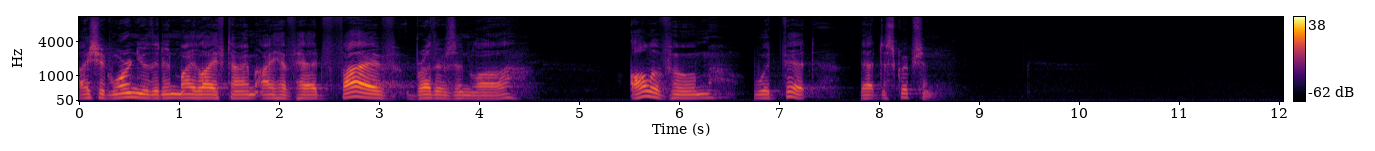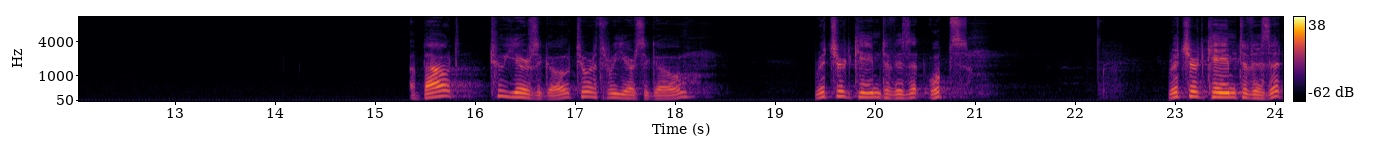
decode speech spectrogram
I should warn you that in my lifetime I have had five brothers in law, all of whom would fit that description. About two years ago, two or three years ago, Richard came to visit. Whoops. Richard came to visit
